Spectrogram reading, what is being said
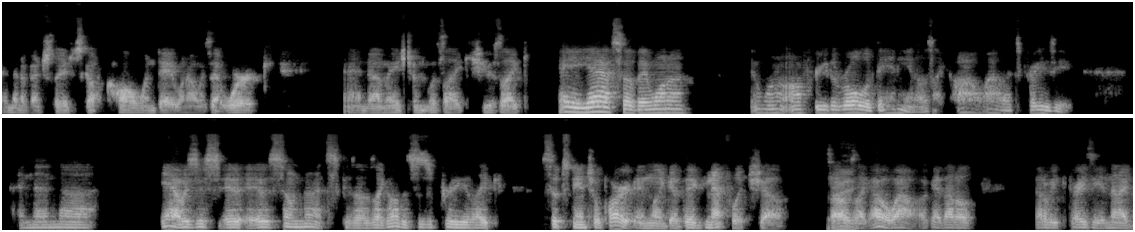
and then eventually i just got a call one day when i was at work and um, agent was like she was like hey yeah so they want to they want to offer you the role of danny and i was like oh wow that's crazy. And then uh, yeah it was just it, it was so nuts because i was like oh this is a pretty like substantial part in like a big netflix show. So right. i was like oh wow okay that'll that'll be crazy. And then i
